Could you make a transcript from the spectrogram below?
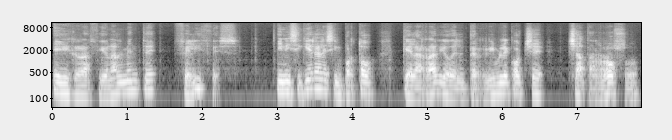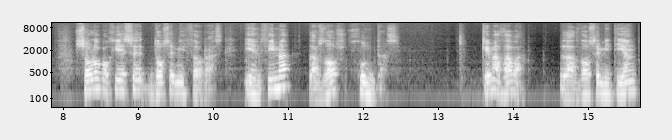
e irracionalmente felices, y ni siquiera les importó que la radio del terrible coche chatarroso solo cogiese dos emisoras y encima las dos juntas. ¿Qué más daba? Las dos emitían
